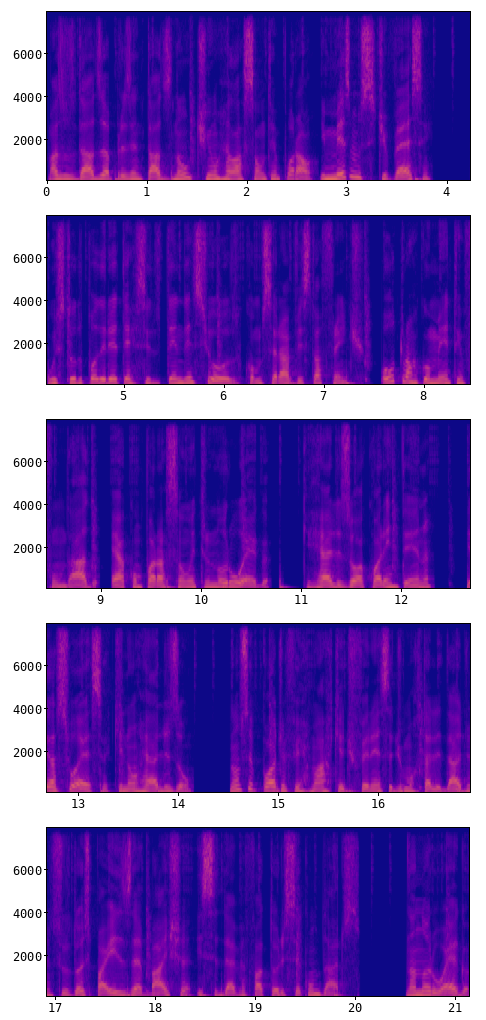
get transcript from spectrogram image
mas os dados apresentados não tinham relação temporal, e mesmo se tivessem, o estudo poderia ter sido tendencioso, como será visto à frente. Outro argumento infundado é a comparação entre Noruega, que realizou a quarentena, e a Suécia, que não realizou. Não se pode afirmar que a diferença de mortalidade entre os dois países é baixa e se deve a fatores secundários. Na Noruega,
